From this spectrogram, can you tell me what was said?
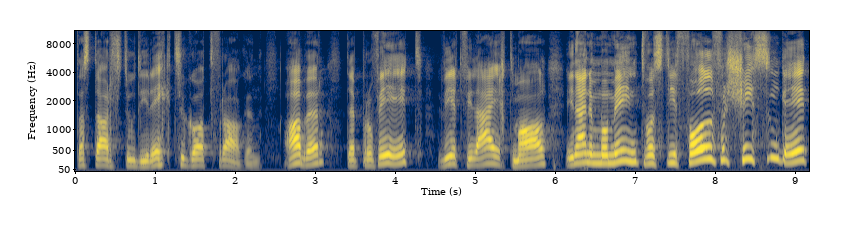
Das darfst du direkt zu Gott fragen. Aber der Prophet wird vielleicht mal in einem Moment, wo es dir voll verschissen geht,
